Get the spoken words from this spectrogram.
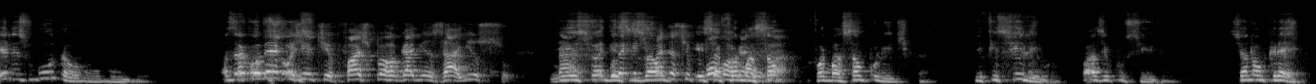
eles mudam o mundo. As como é que a gente faz para organizar isso? Na... Isso é decisão, é isso é formação, formação política. Dificílimo, quase impossível. Se eu não crer,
